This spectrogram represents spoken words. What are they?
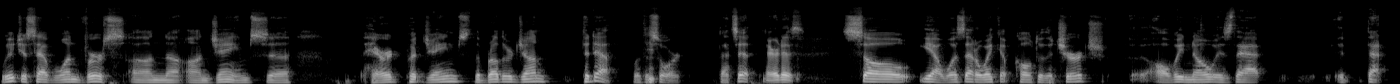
We just have one verse on uh, on James. Uh, Herod put James, the brother of John, to death with a sword. That's it. There it is. So yeah, was that a wake up call to the church? Uh, All we know is that it, that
